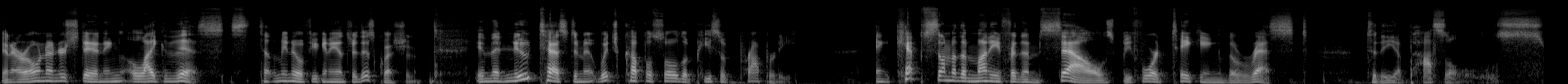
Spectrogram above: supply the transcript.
and our own understanding, like this. Let me know if you can answer this question. In the New Testament, which couple sold a piece of property and kept some of the money for themselves before taking the rest? To the apostles.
